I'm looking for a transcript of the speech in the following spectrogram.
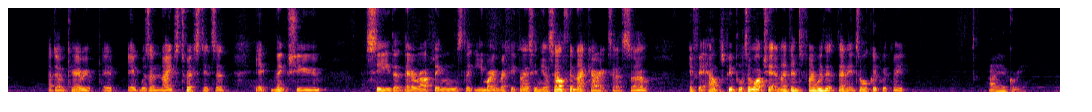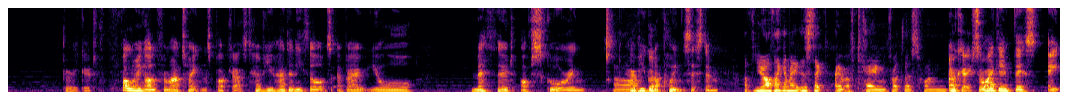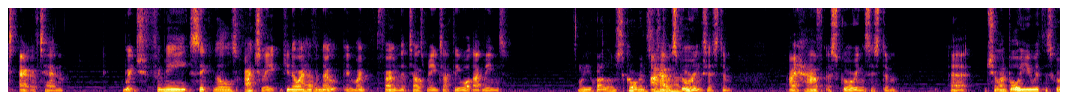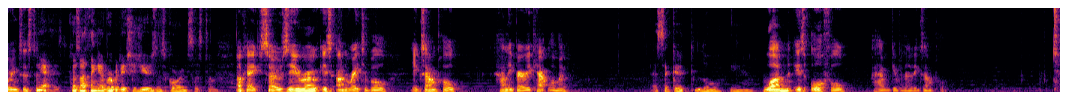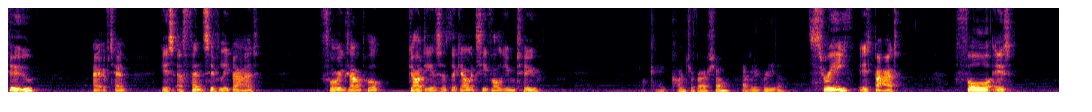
I don't care. It, it it was a nice twist. It's a it makes you see that there are things that you might recognise in yourself in that character. So if it helps people to watch it and identify with it, then it's all good with me. I agree. Very good. Following on from our Titans podcast, have you had any thoughts about your method of scoring? have you got a point system? I th- You know, I think I made this like out of ten for this one. Okay, so I gave this 8 out of 10, which for me signals. Actually, do you know I have a note in my phone that tells me exactly what that means? Oh, you've got a little scoring system. I have a scoring system. I have a scoring system. Uh, shall I bore you with the scoring system? Yeah, because I think everybody should use the scoring system. Okay, so 0 is unrateable. Example Halle Berry Catwoman. That's a good law, know. 1 is awful. I haven't given an example. 2 out of 10 is offensively bad. For example, Guardians of the Galaxy Volume 2. Okay, controversial. I would agree though. 3 is bad. 4 is,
